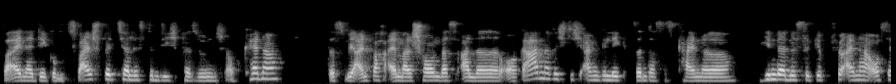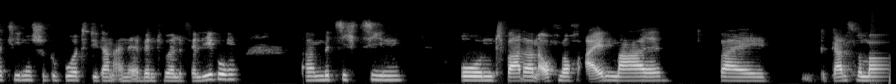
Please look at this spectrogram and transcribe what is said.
bei einer Degum-2-Spezialistin, die ich persönlich auch kenne, dass wir einfach einmal schauen, dass alle Organe richtig angelegt sind, dass es keine Hindernisse gibt für eine außerklinische Geburt, die dann eine eventuelle Verlegung äh, mit sich ziehen. Und war dann auch noch einmal bei ganz normalen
